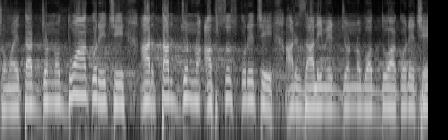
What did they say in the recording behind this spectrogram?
সময় তার জন্য দোয়া করেছে আর তার জন্য আফসোস করেছে আর জালিমের জন্য বদোয়া করেছে।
